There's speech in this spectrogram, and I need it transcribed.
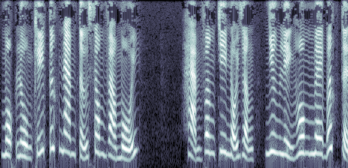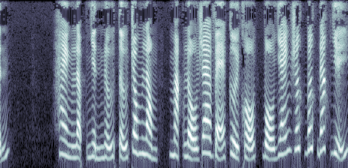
Một luồng khí tức nam tử xông vào mũi. Hạm Vân Chi nổi giận, nhưng liền hôn mê bất tỉnh. Hàng lập nhìn nữ tử trong lòng, mặt lộ ra vẻ cười khổ, bộ dáng rất bất đắc dĩ.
